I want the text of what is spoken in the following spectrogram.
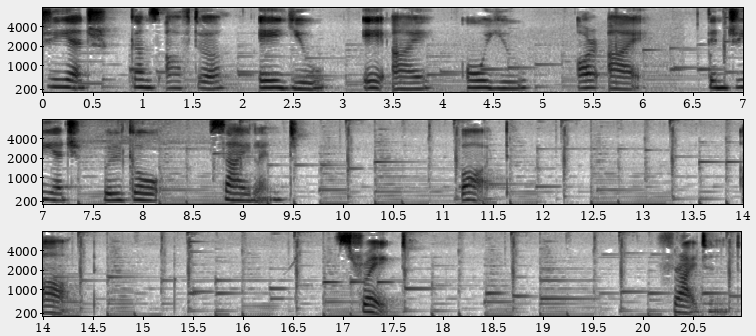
gh comes after au ai ou or i then gh will go silent bought, art, straight, frightened,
